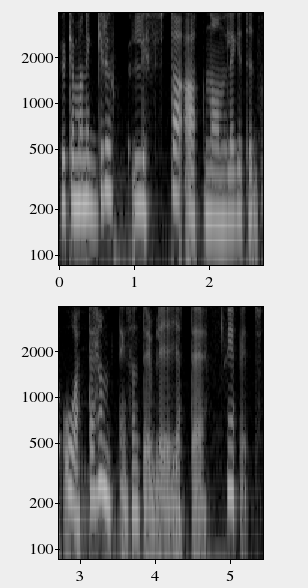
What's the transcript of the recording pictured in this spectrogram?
Hur kan man i grupp lyfta att någon lägger tid på återhämtning så inte det blir jätteknepigt?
